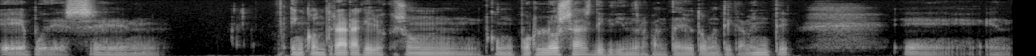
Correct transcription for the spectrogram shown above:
Eh, puedes em, encontrar aquellos que son como por losas, dividiendo la pantalla automáticamente. Eh,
